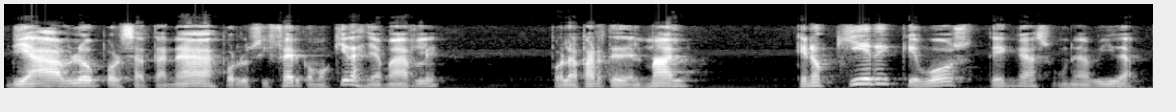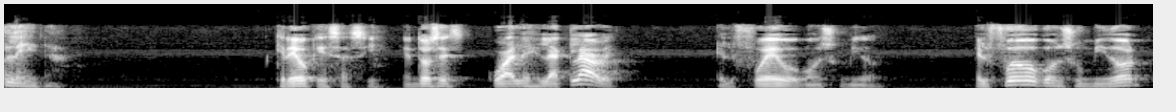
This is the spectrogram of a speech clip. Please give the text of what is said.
diablo, por Satanás, por Lucifer, como quieras llamarle, por la parte del mal, que no quiere que vos tengas una vida plena. Creo que es así. Entonces, ¿cuál es la clave? El fuego consumidor. El fuego consumidor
